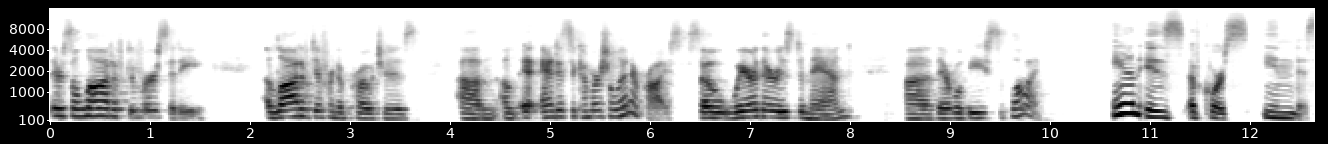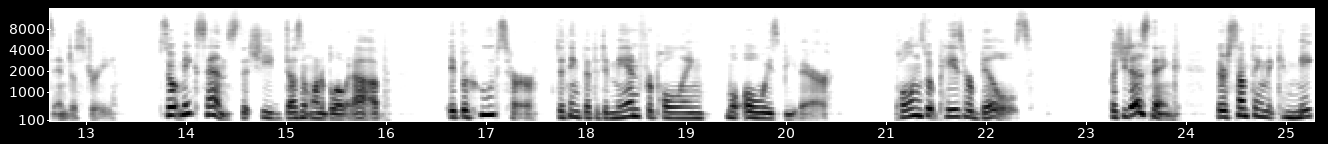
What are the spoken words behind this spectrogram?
there's a lot of diversity, a lot of different approaches um, and it's a commercial enterprise. So where there is demand, uh, there will be supply. Ann is, of course, in this industry. So it makes sense that she doesn't want to blow it up. It behooves her to think that the demand for polling will always be there. Polling's what pays her bills. But she does think there's something that can make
